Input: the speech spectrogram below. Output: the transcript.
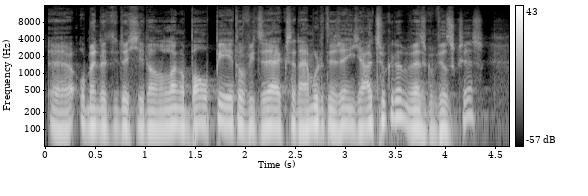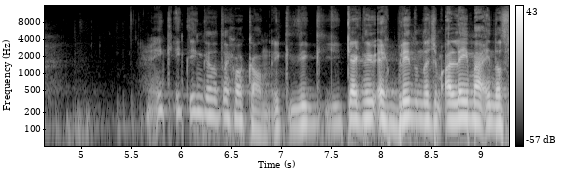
eh, op het moment dat je, dat je dan een lange bal peert of iets dergelijks en hij moet het in zijn eentje uitzoeken, dan wens ik hem veel succes. Ik, ik denk dat het echt wel kan. Ik, ik, ik kijk nu echt blind omdat je hem alleen maar in dat 4-4-2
